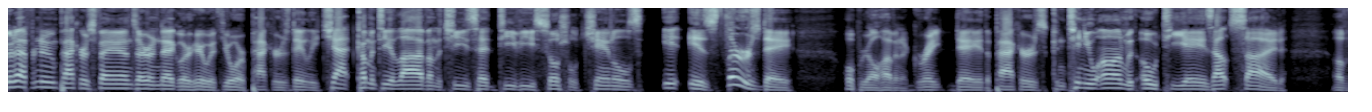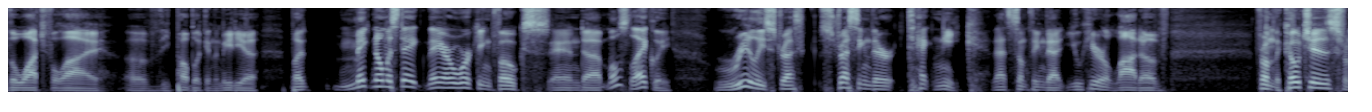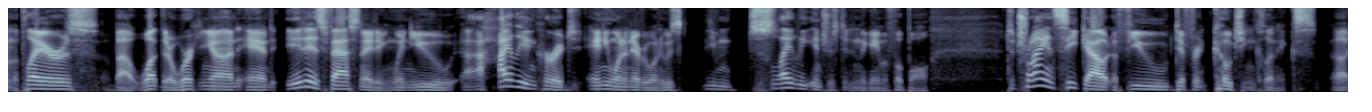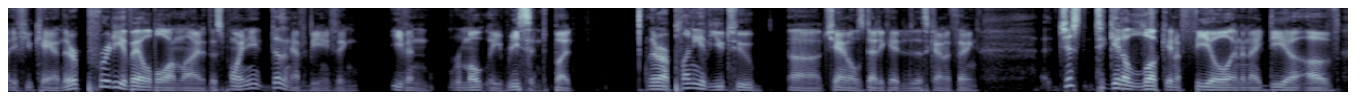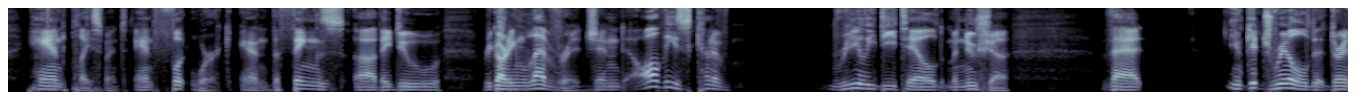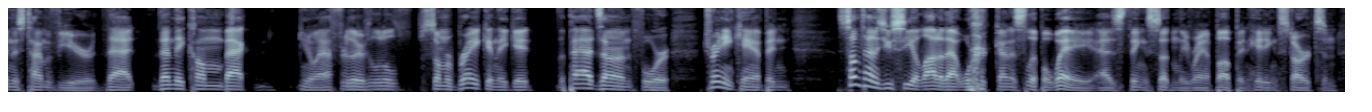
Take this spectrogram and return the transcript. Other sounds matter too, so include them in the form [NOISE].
Good afternoon, Packers fans. Aaron Nagler here with your Packers Daily Chat, coming to you live on the Cheesehead TV social channels. It is Thursday. Hope you're all having a great day. The Packers continue on with OTAs outside of the watchful eye of the public and the media. But make no mistake, they are working, folks, and uh, most likely really stress, stressing their technique. That's something that you hear a lot of from the coaches, from the players, about what they're working on. And it is fascinating when you, I highly encourage anyone and everyone who's even slightly interested in the game of football to try and seek out a few different coaching clinics uh, if you can. They're pretty available online at this point. It doesn't have to be anything even remotely recent, but there are plenty of YouTube uh, channels dedicated to this kind of thing. Just to get a look and a feel and an idea of hand placement and footwork and the things uh, they do regarding leverage and all these kind of really detailed minutia that you know get drilled during this time of year that then they come back you know after their little summer break and they get the pads on for training camp. And sometimes you see a lot of that [LAUGHS] work kind of slip away as things suddenly ramp up and hitting starts and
